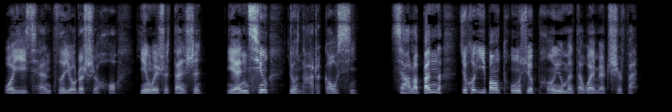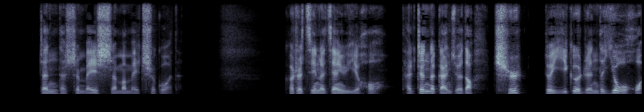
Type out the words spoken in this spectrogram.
我以前自由的时候，因为是单身，年轻又拿着高薪，下了班呢就和一帮同学朋友们在外面吃饭。真的是没什么没吃过的，可是进了监狱以后，才真的感觉到吃对一个人的诱惑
